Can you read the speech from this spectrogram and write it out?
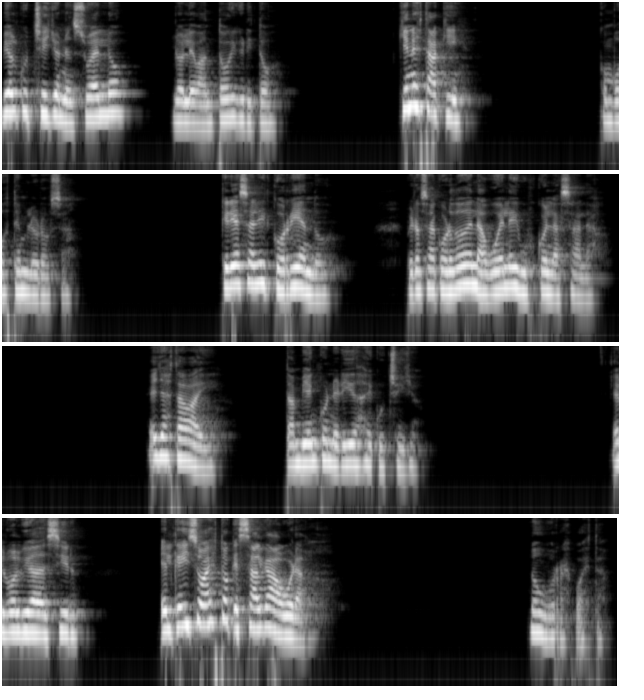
Vio el cuchillo en el suelo, lo levantó y gritó. ¿Quién está aquí? con voz temblorosa. Quería salir corriendo, pero se acordó de la abuela y buscó en la sala. Ella estaba ahí, también con heridas de cuchillo. Él volvió a decir, El que hizo esto, que salga ahora. No hubo respuesta.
